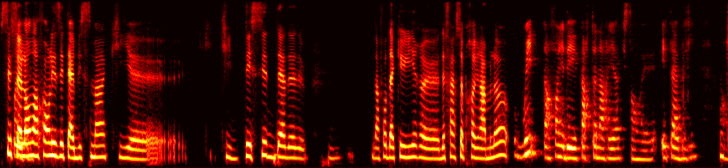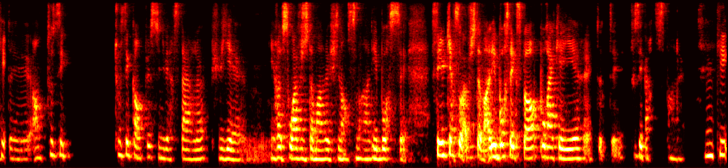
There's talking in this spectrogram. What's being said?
c'est selon, dans le fond, les établissements qui, euh, qui, décident de dans le fond, d'accueillir, euh, de faire ce programme-là? Oui, dans le fond, il y a des partenariats qui sont euh, établis entre, euh, tous, ces, tous ces campus universitaires-là. Puis, ils reçoivent justement le financement, les bourses. C'est eux qui reçoivent justement les bourses export pour accueillir tous ces participants-là. OK.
